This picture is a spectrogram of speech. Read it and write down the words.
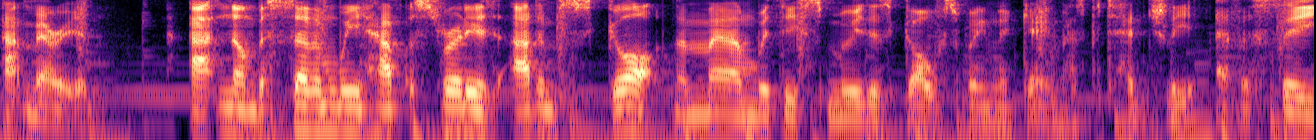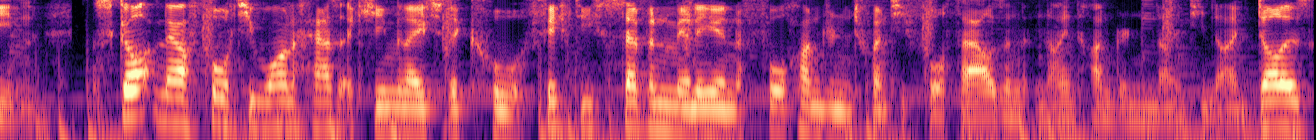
at Merion. At number 7 we have Australia's Adam Scott, the man with the smoothest golf swing the game has potentially ever seen. Scott, now 41, has accumulated a cool $57,424,999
